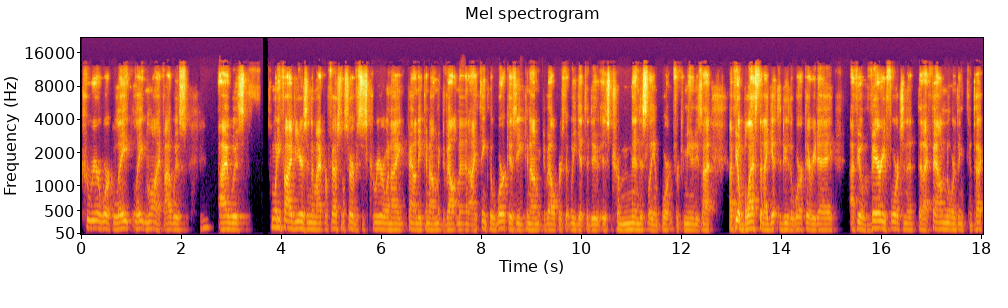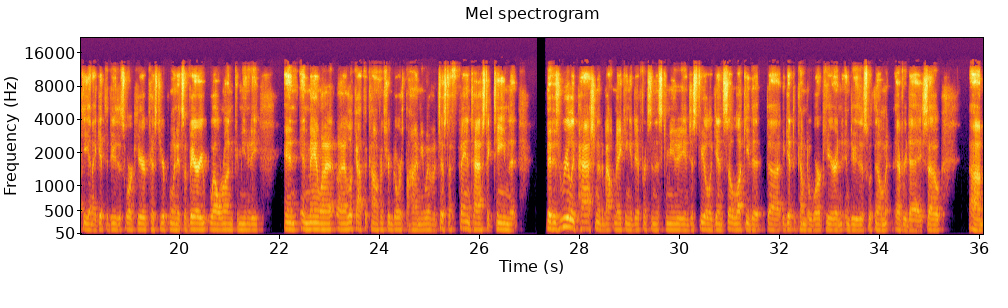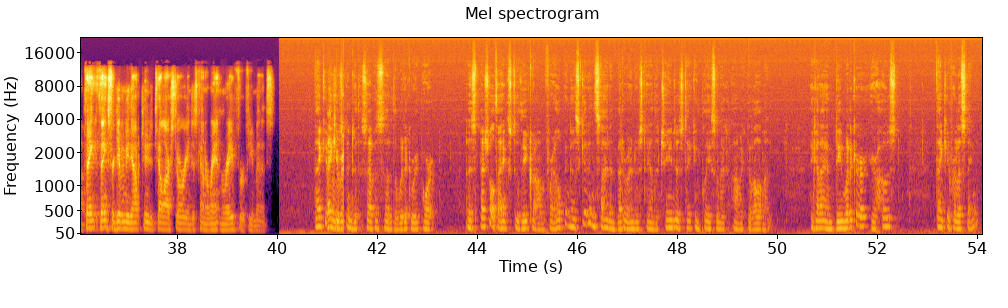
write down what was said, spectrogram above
career work late late in life. I was mm-hmm. I was 25 years into my professional services career when I found economic development. I think the work as economic developers that we get to do is tremendously important for communities. I, I feel blessed that I get to do the work every day. I feel very fortunate that I found Northern Kentucky and I get to do this work here because to your point, it's a very well-run community. And, and man, when I, when I look out the conference room doors behind me, we have just a fantastic team that that is really passionate about making a difference in this community and just feel again so lucky that uh, to get to come to work here and, and do this with them every day. So um, thank, thanks for giving me the opportunity to tell our story and just kind of rant and rave for a few minutes. Thank you Thank for you. listening to this episode of the Whittaker Report. And a special thanks to Lee Crume for helping us get inside and better understand the changes taking place in economic development. Again, I am Dean Whittaker, your host. Thank you for listening.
